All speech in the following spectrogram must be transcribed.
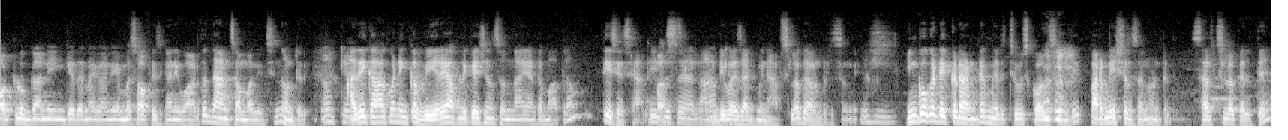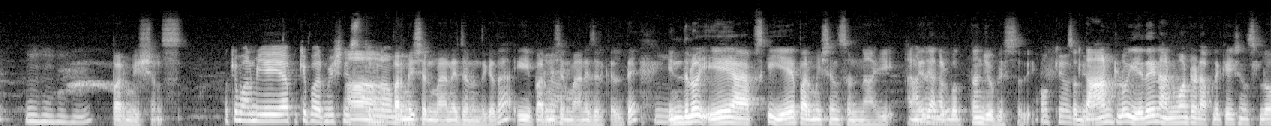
అవుట్లుక్ కానీ ఇంకేదైనా కానీ ఎంఎస్ ఆఫీస్ కానీ వాడితే దానికి సంబంధించింది ఉంటుంది అది కాకుండా ఇంకా వేరే అప్లికేషన్స్ ఉన్నాయంటే మాత్రం తీసేసేయాలి. డివైస్ అడ్మిన్ యాప్స్లో కనిపిస్తుంది. ఇంకొకటి ఎక్కడ అంటే మీరు చూసుకోవాల్సింది పర్మిషన్స్ అని ఉంటుంది సెర్చ్లోకి వెళ్తే. పర్మిషన్స్ ఓకే మనం ఏ యాప్కి పర్మిషన్ పర్మిషన్ మేనేజర్ ఉంది కదా ఈ పర్మిషన్ మేనేజర్కి వెళ్తే Hmm. ఇందులో ఏ యాప్స్కి ఏ పర్మిషన్స్ ఉన్నాయి అనేది అక్కడ? మొత్తం చూపిస్తుంది. సో దాంట్లో ఏదైనా అన్వాంటెడ్ అప్లికేషన్స్లో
